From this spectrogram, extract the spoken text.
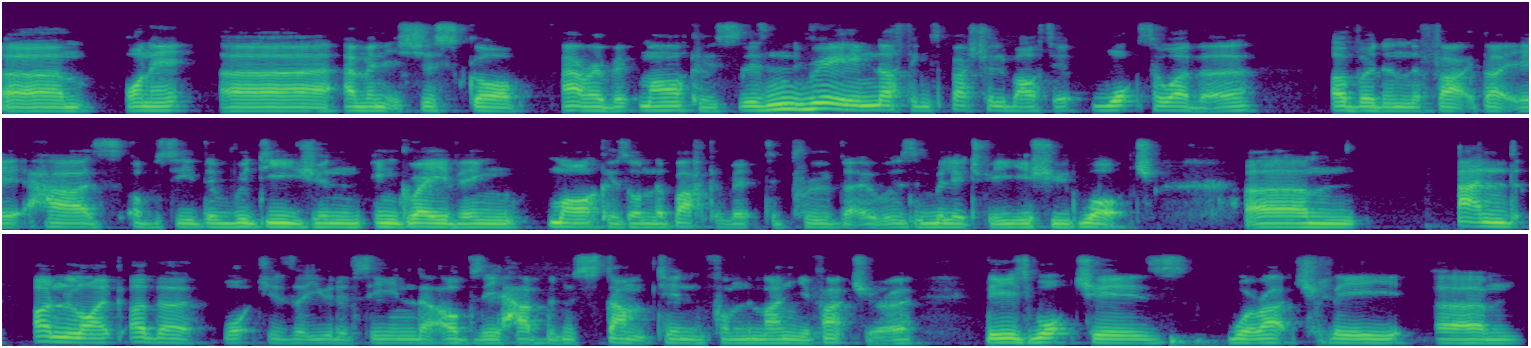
um, on it, uh, and then it's just got Arabic markers. There's really nothing special about it whatsoever. Other than the fact that it has obviously the Rhodesian engraving markers on the back of it to prove that it was a military issued watch. Um, and unlike other watches that you would have seen that obviously have been stamped in from the manufacturer, these watches were actually um,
